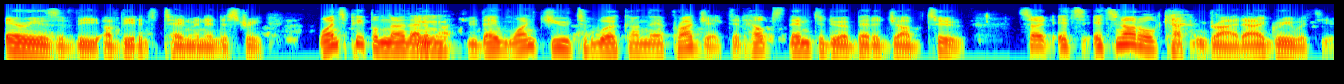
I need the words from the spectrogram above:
areas of the of the entertainment industry. Once people know that mm. about you, they want you to work on their project. It helps them to do a better job too. So it's it's not all cut and dried. I agree with you.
